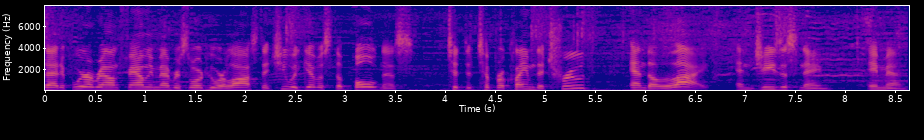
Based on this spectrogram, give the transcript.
that if we're around family members, Lord, who are lost, that you would give us the boldness to, to, to proclaim the truth and the life. In Jesus' name, amen.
